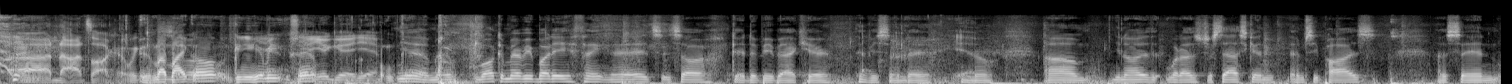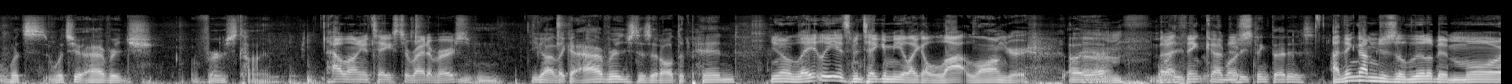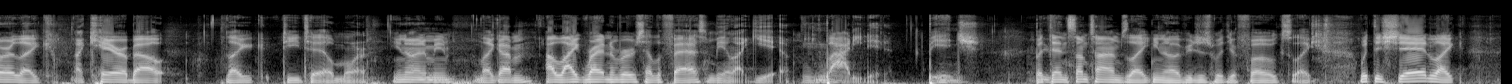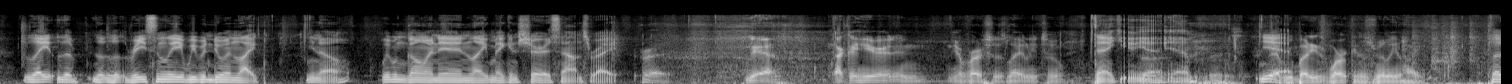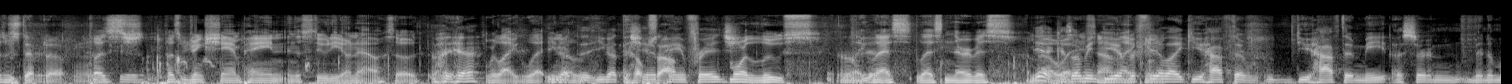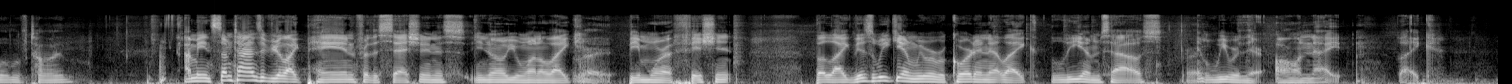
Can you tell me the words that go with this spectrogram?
uh, nah, it's all good. We Is my mic on? Can you hear me, Sam? Yeah, you're good. Yeah. Yeah, man. Welcome everybody. Thank it's it's all good to be back here every Sunday. You know, um, you know what I was just asking MC Paz. I was saying, what's what's your average verse time? How long it takes to write a verse? Mm-hmm. You got like an average? Does it all depend? You know, lately it's been taking me like a lot longer. Oh yeah. Um, but Why I do you- think I'm why just. do you think that is? I think I'm just a little bit more like I care about like detail more. You know what I mean? Like I'm I like writing a verse hella fast and being like, yeah, bodied it, bitch. But then sometimes like you know if you're just with your folks like with the shed like late the, the recently we've been doing like you know we've been going in like making sure it sounds right. Right. Yeah, I can hear it in your verses lately too. Thank you. Yeah, uh, yeah, yeah. Everybody's work is really like Plus we stepped up. you know? Plus, plus we drink champagne in the studio now, so Oh, yeah? we're like let You you, got know the- you got the champagne out. fridge? more loose, Oh, like yeah. less less nervous. About Yeah, because I mean, do you ever like, feel know? like you have to? Do you have to meet a certain minimum of time? I mean, sometimes if you're like paying for the session, it's you know you want to like be more efficient. But like this weekend, we were recording at like Liam's house, and we were there all night, like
